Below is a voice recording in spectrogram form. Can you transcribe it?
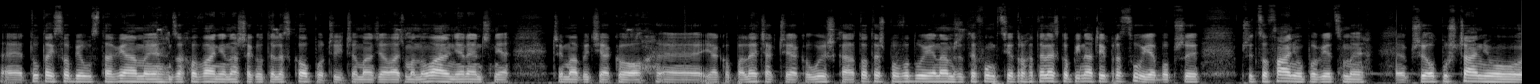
E, Tutaj sobie ustawiamy zachowanie naszego teleskopu, czyli czy ma działać manualnie, ręcznie, czy ma być jako, e, jako paleciak, czy jako łyżka. To też powoduje nam, że te funkcje, trochę teleskop inaczej pracuje, bo przy, przy cofaniu, powiedzmy, e, przy opuszczaniu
